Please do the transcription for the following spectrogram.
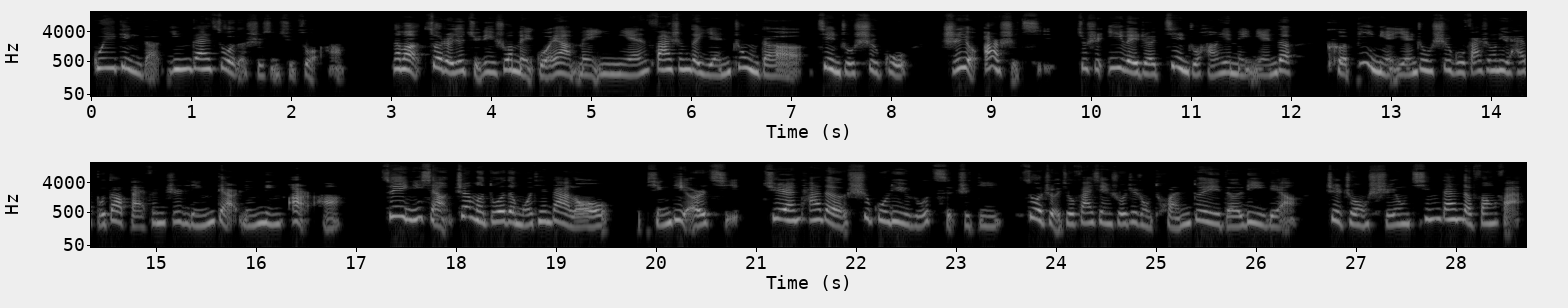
规定的应该做的事情去做啊。那么作者就举例说，美国呀，每一年发生的严重的建筑事故只有二十起，就是意味着建筑行业每年的可避免严重事故发生率还不到百分之零点零零二哈。所以你想，这么多的摩天大楼平地而起，居然它的事故率如此之低，作者就发现说，这种团队的力量，这种使用清单的方法，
